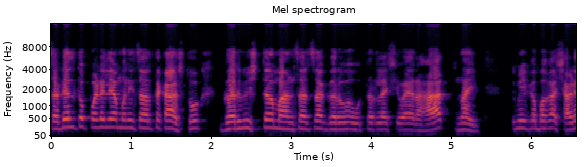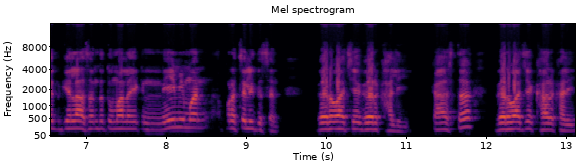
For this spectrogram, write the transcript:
चढेल तो पडेल या म्हणीचा अर्थ काय असतो? गर्विष्ट माणसाचा गर्व उतरल्याशिवाय राहत नाही. तुम्ही बघा शाळेत गेला असाल तर तुम्हाला एक नेहमी मन प्रचलित असेल, "गर्वाचे घर खाली." काय असतं? गर्वाचे खार खाली.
